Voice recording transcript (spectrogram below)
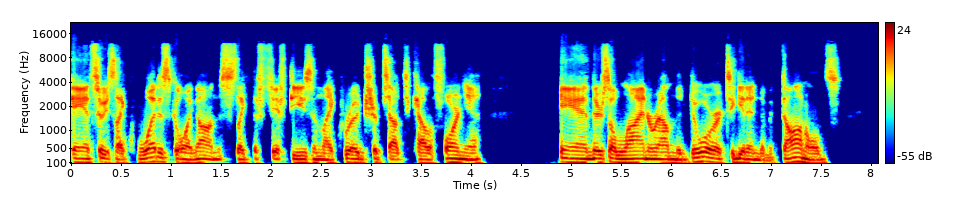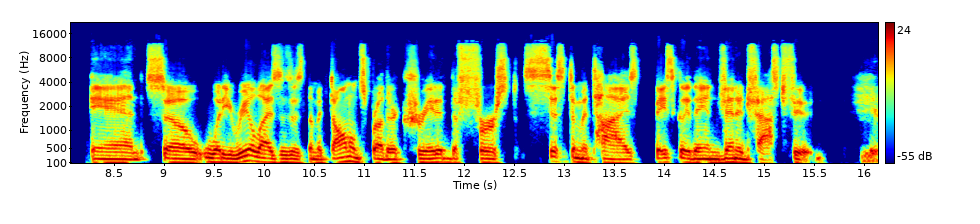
And so he's like, what is going on? This is like the 50s and like road trips out to California. And there's a line around the door to get into McDonald's. And so what he realizes is the McDonald's brother created the first systematized, basically, they invented fast food. Yeah.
